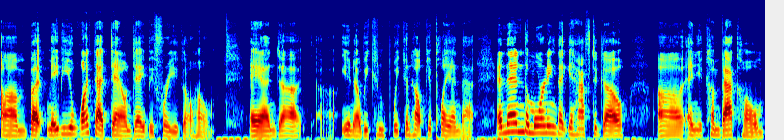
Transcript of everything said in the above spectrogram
Um, but maybe you want that down day before you go home, and uh, uh, you know we can we can help you plan that. And then the morning that you have to go, uh, and you come back home.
